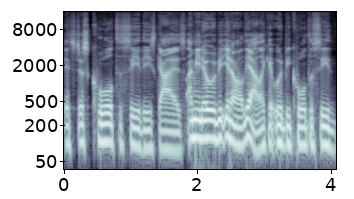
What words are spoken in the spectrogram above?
It's just cool to see these guys. I mean, it would be, you know, yeah, like it would be cool to see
